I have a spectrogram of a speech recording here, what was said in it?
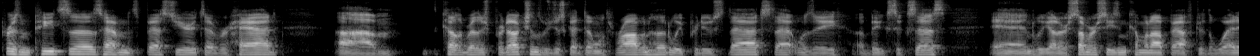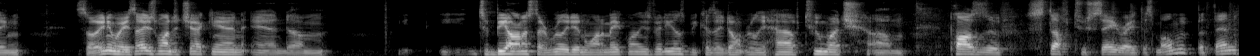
Prison Pizza is having its best year it's ever had. Um, Brothers Productions, we just got done with Robin Hood. We produced that. That was a, a big success. And we got our summer season coming up after the wedding. So, anyways, I just wanted to check in and um, to be honest, I really didn't want to make one of these videos because I don't really have too much um, positive stuff to say right this moment. But then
